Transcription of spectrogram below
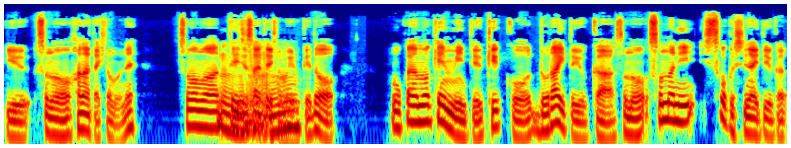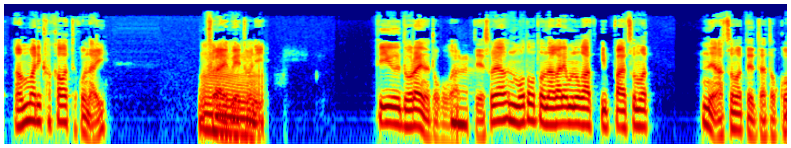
いう、その、離れた人もね、そのまま定住された人もいるけど、岡山県民って結構ドライというか、その、そんなにしつこくしないというか、あんまり関わってこないうんプライベートに。っていうドライなとこがあって、それはもともと流れ物がいっぱい集まっ、ね、集まってたとこ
